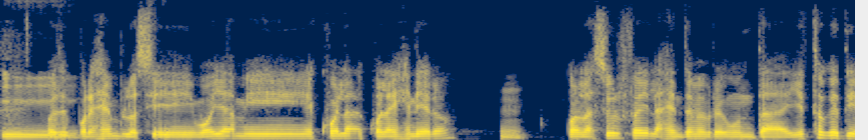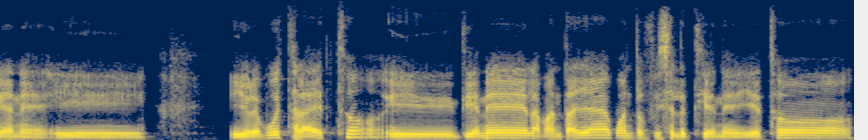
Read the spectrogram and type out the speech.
Y... Pues, por ejemplo, si voy a mi escuela, escuela de ingeniero, Mm. con la Surface, la gente me pregunta, ¿y esto qué tiene? Y, y yo le puedo instalar esto y tiene la pantalla, ¿cuántos píxeles tiene? ¿Y esto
